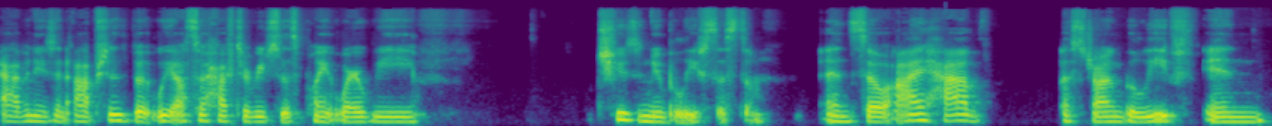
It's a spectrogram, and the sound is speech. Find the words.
avenues and options, but we also have to reach this point where we choose a new belief system. And so I have a strong belief in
